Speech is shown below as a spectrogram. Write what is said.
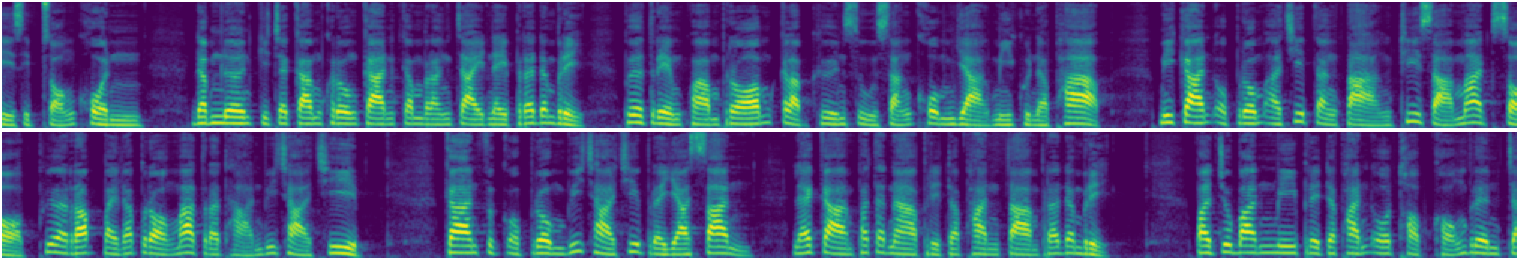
1,042 คนดำเนินกิจกรรมโครงการกำลังใจในพระดำริ เพื่อเตรียมความพร้อมกลับคืนสู่สังคมอย่างมีคุณภาพ มีการอบรมอาชีพต่างๆ ที่สามารถสอบเพื่อรับใบรับรองมาตรฐานวิชาชีพ การฝึกอบรมวิชาชีพระยะสั้น และการพัฒนาผลิตภัณฑ์ตามพระดำริ ปัจจุบันมีผลิตภัณฑ์โอท็อปของเรือนจ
